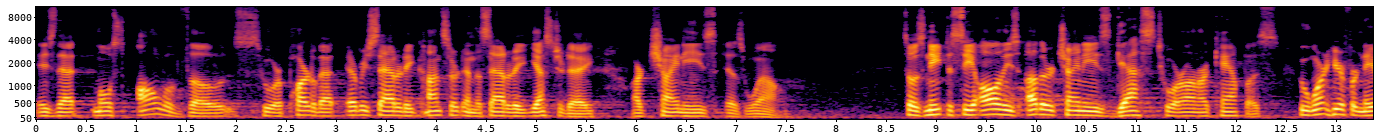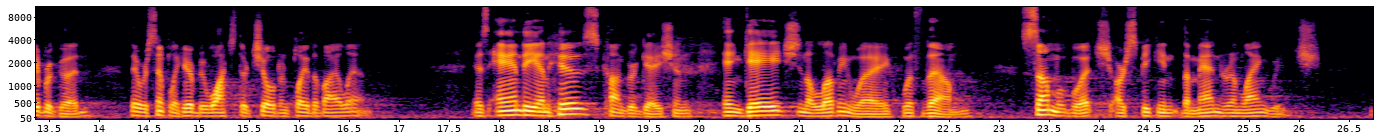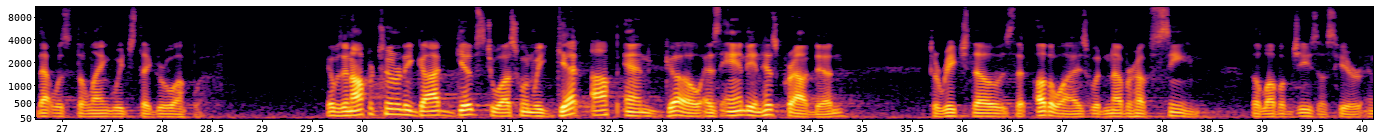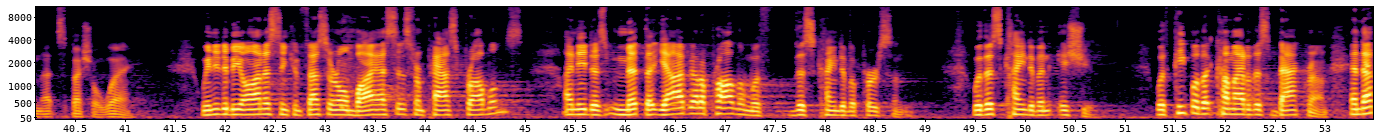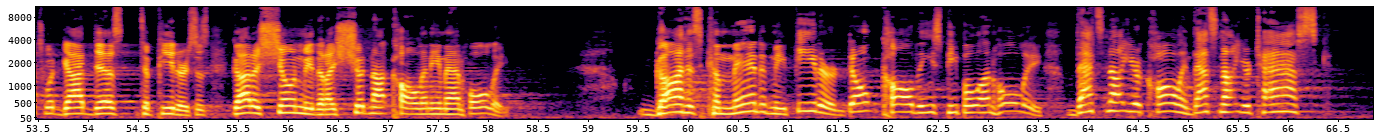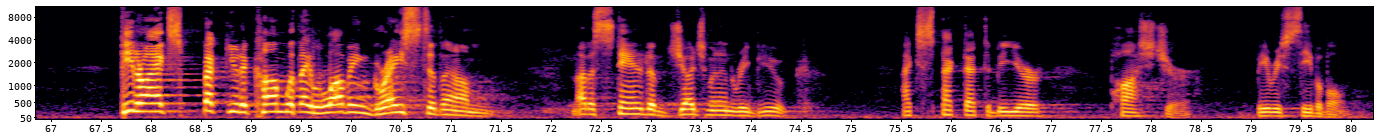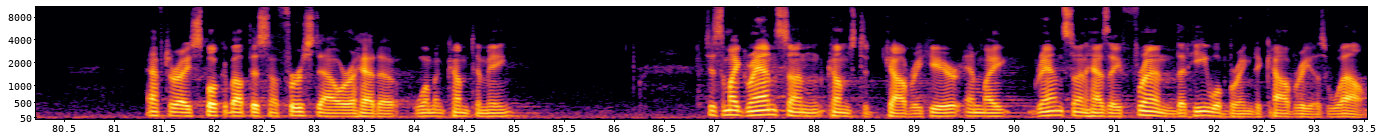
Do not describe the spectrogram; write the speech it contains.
is that most all of those who are part of that every Saturday concert and the Saturday yesterday are Chinese as well. So it's neat to see all of these other Chinese guests who are on our campus who weren't here for neighborhood. They were simply here to watch their children play the violin. As Andy and his congregation engaged in a loving way with them, some of which are speaking the Mandarin language. That was the language they grew up with. It was an opportunity God gives to us when we get up and go, as Andy and his crowd did, to reach those that otherwise would never have seen the love of Jesus here in that special way. We need to be honest and confess our own biases from past problems. I need to admit that, yeah, I've got a problem with this kind of a person, with this kind of an issue, with people that come out of this background. And that's what God does to Peter. He says, God has shown me that I should not call any man holy. God has commanded me, Peter, don't call these people unholy. That's not your calling, that's not your task. Peter, I expect you to come with a loving grace to them, not a standard of judgment and rebuke. I expect that to be your posture. Be receivable. After I spoke about this in the first hour, I had a woman come to me. She said, My grandson comes to Calvary here, and my grandson has a friend that he will bring to Calvary as well.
